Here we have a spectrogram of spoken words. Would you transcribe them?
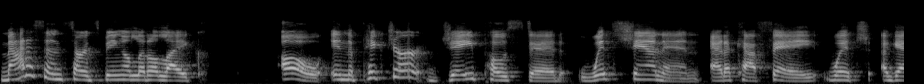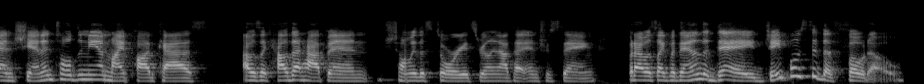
Madison starts being a little like, oh, in the picture Jay posted with Shannon at a cafe, which again, Shannon told me on my podcast. I was like, how'd that happen? She told me the story. It's really not that interesting. But I was like, but at the end of the day, Jay posted the photo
